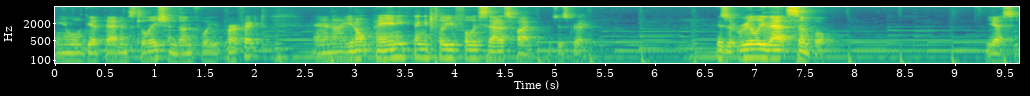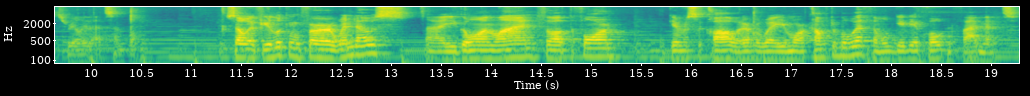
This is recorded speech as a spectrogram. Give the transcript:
and we'll get that installation done for you perfect. And uh, you don't pay anything until you're fully satisfied, which is great. Is it really that simple? Yes, it's really that simple. So if you're looking for Windows, uh, you go online, fill out the form, give us a call, whatever way you're more comfortable with, and we'll give you a quote in five minutes.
